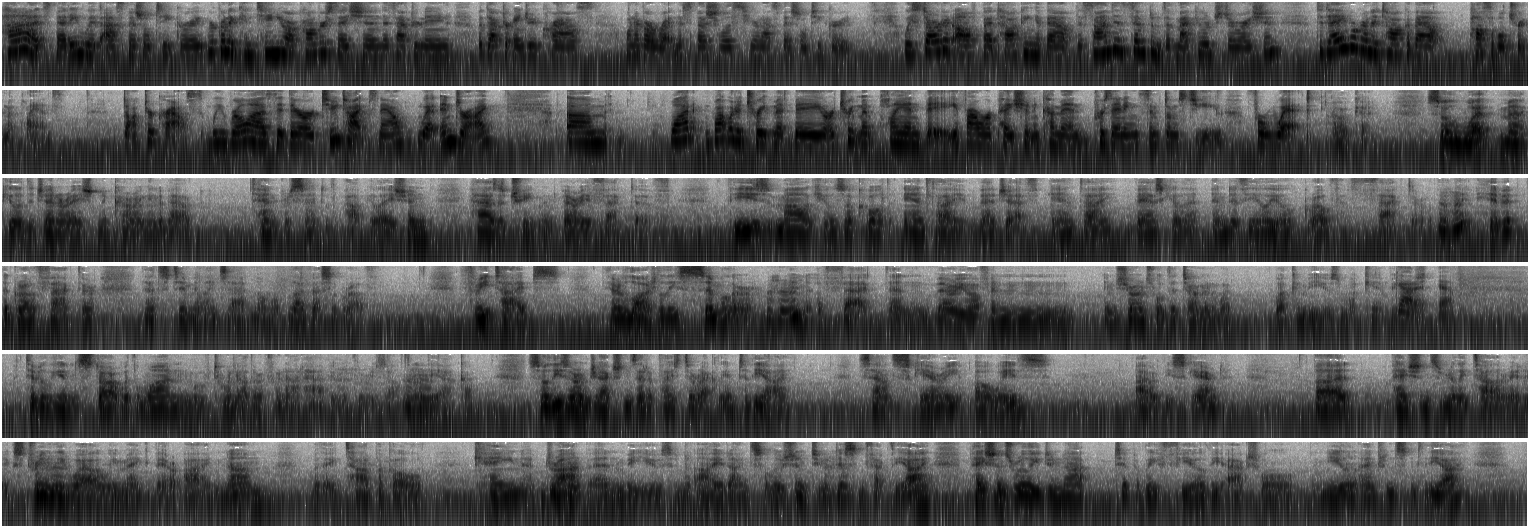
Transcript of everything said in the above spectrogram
Hi, it's Betty with Eye Specialty Group. We're going to continue our conversation this afternoon with Dr. Andrew Kraus, one of our retina specialists here at Eye Specialty Group. We started off by talking about the signs and symptoms of macular degeneration. Today we're going to talk about possible treatment plans. Dr. Kraus, we realize that there are two types now, wet and dry. Um, what what would a treatment be or a treatment plan be if I were a patient and come in presenting symptoms to you for wet? Okay. So, wet macular degeneration occurring in about 10% of the population has a treatment very effective. These molecules are called anti VEGF, anti vascular endothelial growth factor. Mm-hmm. They inhibit the growth factor that stimulates abnormal blood vessel growth. Three types. They're largely similar mm-hmm. in effect, and very often insurance will determine what what can be used and what can't be Got used. it, yeah. Typically, going to start with one and move to another if we're not happy with the result mm-hmm. or the outcome. So, these are injections that are placed directly into the eye. Sounds scary, always. I would be scared. But patients really tolerate it extremely mm-hmm. well. We make their eye numb with a topical cane drop and we use an iodine solution to mm-hmm. disinfect the eye. Patients really do not typically feel the actual needle entrance into the eye.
